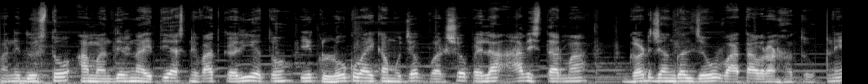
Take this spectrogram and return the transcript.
અને દોસ્તો, આ મંદિરના ઇતિહાસની વાત કરીએ તો, એક લોકવાયકા મુજબ વર્ષો પહેલા આ વિસ્તારમાં ગઢ જંગલ જેવું વાતાવરણ હતું. અને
